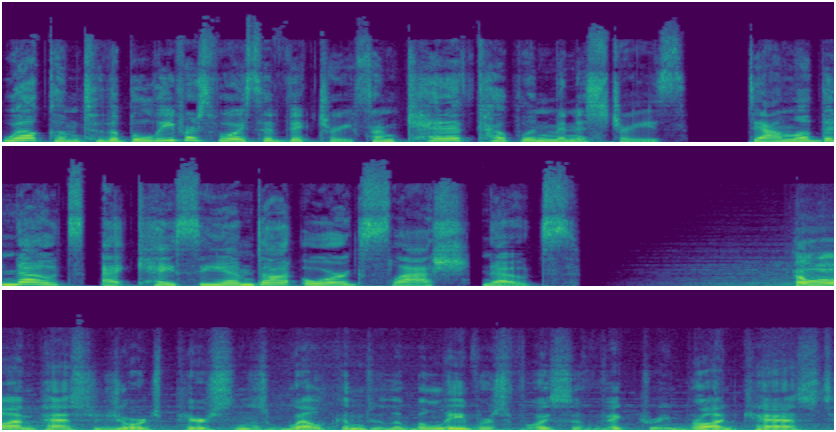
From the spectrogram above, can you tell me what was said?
Welcome to the Believer's Voice of Victory from Kenneth Copeland Ministries. Download the notes at kcm.org/notes. Hello, I'm Pastor George Pearsons. Welcome to the Believer's Voice of Victory broadcast.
